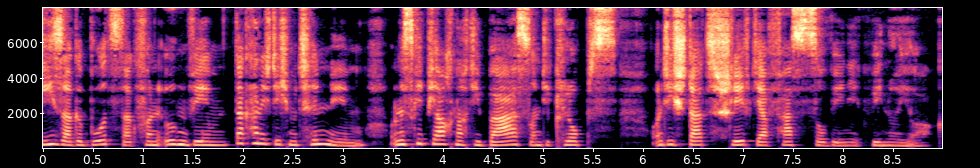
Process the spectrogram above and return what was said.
dieser Geburtstag von irgendwem, da kann ich dich mit hinnehmen. Und es gibt ja auch noch die Bars und die Clubs. Und die Stadt schläft ja fast so wenig wie New York.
